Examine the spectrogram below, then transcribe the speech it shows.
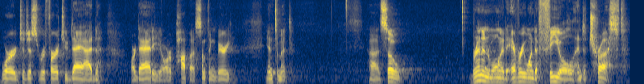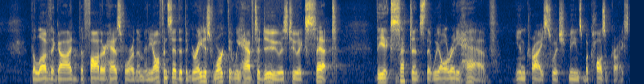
word to just refer to dad or daddy or papa, something very intimate. Uh, so, Brennan wanted everyone to feel and to trust the love that God the Father has for them. And he often said that the greatest work that we have to do is to accept the acceptance that we already have in Christ, which means because of Christ.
